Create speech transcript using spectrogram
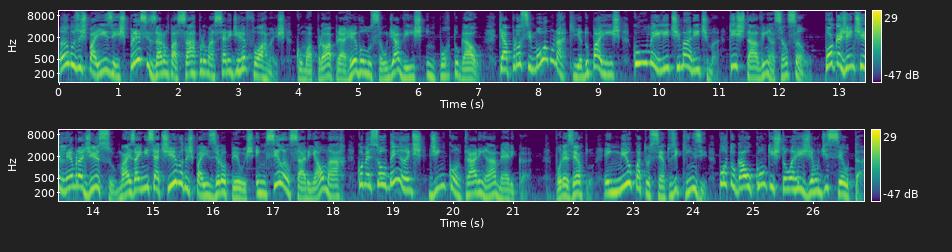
ambos os países precisaram passar por uma série de reformas, como a própria Revolução de Avis em Portugal, que aproximou a monarquia do país com uma elite marítima que estava em ascensão. Pouca gente lembra disso, mas a iniciativa dos países europeus em se lançarem ao mar começou bem antes de encontrarem a América. Por exemplo, em 1415, Portugal conquistou a região de Ceuta,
